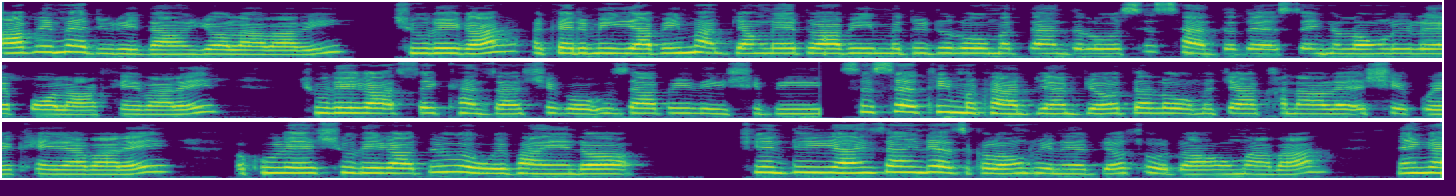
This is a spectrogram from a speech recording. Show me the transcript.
အားပေးမဲ့သူတွေတောင်ရော်လာပါပြီရှူလေးကအကယ်ဒမီရပြီးမှပြောင်းလဲသွားပြီးမတူတူလိုမတန်တလိုဆစ်ဆန်တက်တဲ့စိတ်နှလုံးလေးလဲပေါ်လာခဲ့ပါတယ် ချူလေးကစိတ်ခံစားချက်ကိုဦးစားပေးလေရှိပြီးဆက်ဆက်ထိမခံပြန်ပြောတတ်လို့မကြာခဏလဲအရှိကွဲခဲ့ရပါတယ်။အခုလဲရှူလေးကသူ့ကိုဝေဖန်ရင်တော့ရှင်တီရိုင်းဆိုင်တဲ့စကလုံးတွေနဲ့ပြောဆိုတော့အောင်မှာပါ။နိုင်ငံ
